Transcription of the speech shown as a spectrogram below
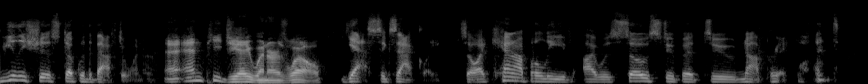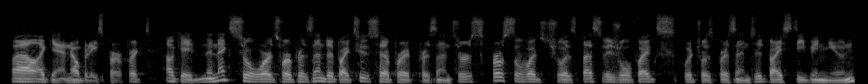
really should have stuck with the BAFTA winner. And PGA winner as well. Yes, exactly. So I cannot believe I was so stupid to not predict that. Well, again, nobody's perfect. Okay, the next two awards were presented by two separate presenters. First of which was Best Visual Effects, which was presented by Steven Yeun.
